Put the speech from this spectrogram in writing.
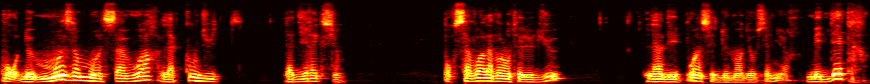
pour de moins en moins savoir la conduite, la direction. Pour savoir la volonté de Dieu, l'un des points, c'est de demander au Seigneur, mais d'être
